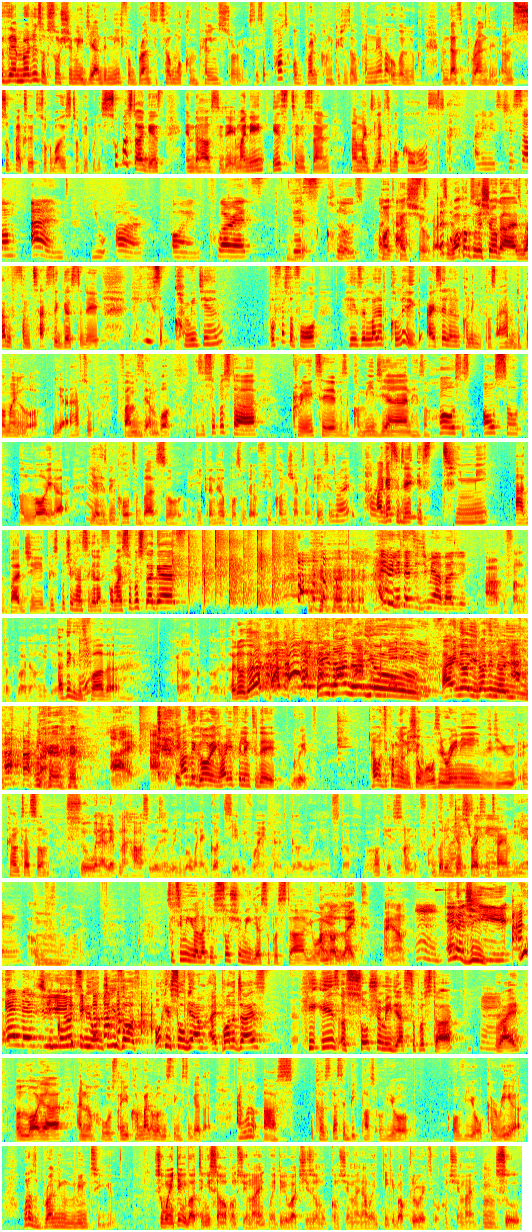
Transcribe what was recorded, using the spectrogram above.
With the emergence of social media and the need for brands to tell more compelling stories, there's a part of brand communications that we can never overlook, and that's branding. And I'm super excited to talk about this topic with a superstar guest in the house today. My name is Temisan, and my delectable co-host. My name is Chisom, and you are on Claret's This Close podcast. podcast show, guys. Welcome to the show, guys. We have a fantastic guest today. He's a comedian, but first of all, he's a learned colleague. I say learned colleague because I have a diploma in law. Yeah, I have to farm them, but he's a superstar, creative, he's a comedian, he's a host, he's also a lawyer. Yeah, hmm. he's been called to bar, so he can help us with a few contracts and cases, right? Our guest today is Timmy Agbaje. Please put your hands together for my superstar guest. Are you related to Jimi Agbaje? I prefer not to talk about that media. I think it's his eh? father. I don't want to talk about it. I know that. he don't know you. I know you. Doesn't know you. Aye, aye. How's you it going? How are you feeling today? Great. How was it coming on the show? Was it rainy? Did you encounter some? So when I left my house, it wasn't raining, but when I got here before I entered, it got rainy and stuff. But Okay, so you got in just to right in time. Yeah. Always. Mm. Thank God. So Timmy, you're like a social media superstar. You are. I'm not like I am. Mm, energy. Energy. Correct me, oh Jesus. Okay, so yeah, um, I apologize. He is a social media superstar, right? A lawyer and a host, and you combine all of these things together. I want to ask because that's a big part of your of your career. What does branding mean to you? So when you think about Temisan, what comes to your mind? When you think about Chisom, what comes to your mind? And when you think about Claret, what comes to your mind? Mm. So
